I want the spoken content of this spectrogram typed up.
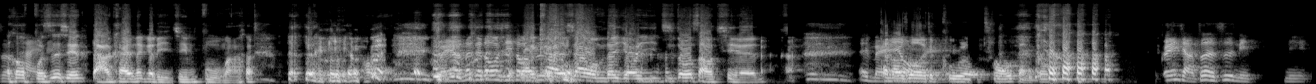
然后不是先打开那个礼金簿吗？没有，没有那个东西都来看一下我们的友谊值多少钱。哎，没有，看到之后就哭了，超感动。我跟你讲，真的是你你，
